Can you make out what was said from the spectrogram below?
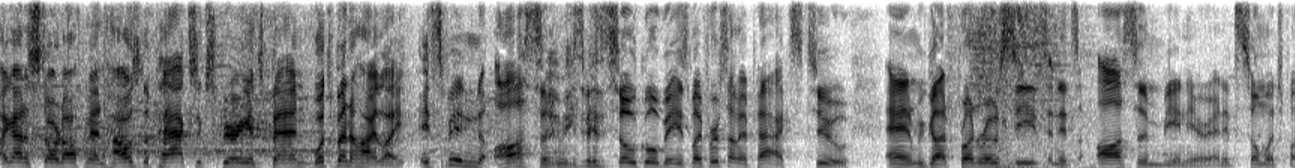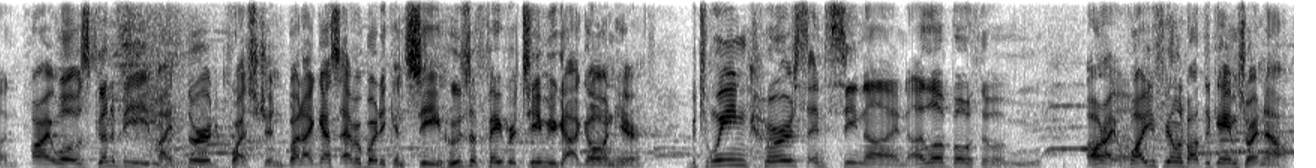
I got to start off, man. How's the PAX experience been? What's been a highlight? It's been awesome. It's been so cool. It's my first time at PAX, too. And we've got front row seats, and it's awesome being here, and it's so much fun. All right, well, it was going to be my third question, but I guess everybody can see. Who's the favorite team you got going here? Between Curse and C9, I love both of them. Ooh. All right, how are you feeling about the games right now?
